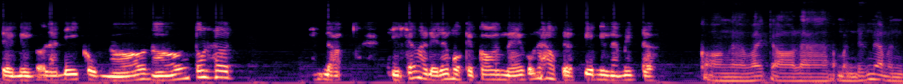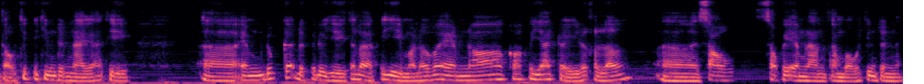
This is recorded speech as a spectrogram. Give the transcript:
để mình gọi là đi cùng nó nó tốt hơn. Đó thì chắc là đấy là một cái point mà em cũng đã học được khi mình làm mentor. Còn uh, vai trò là mình đứng ra mình tổ chức cái chương trình này á, thì uh, em đúc kết được cái điều gì? Tức là cái gì mà đối với em nó có cái giá trị rất là lớn uh, sau sau khi em làm toàn bộ cái chương trình này?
